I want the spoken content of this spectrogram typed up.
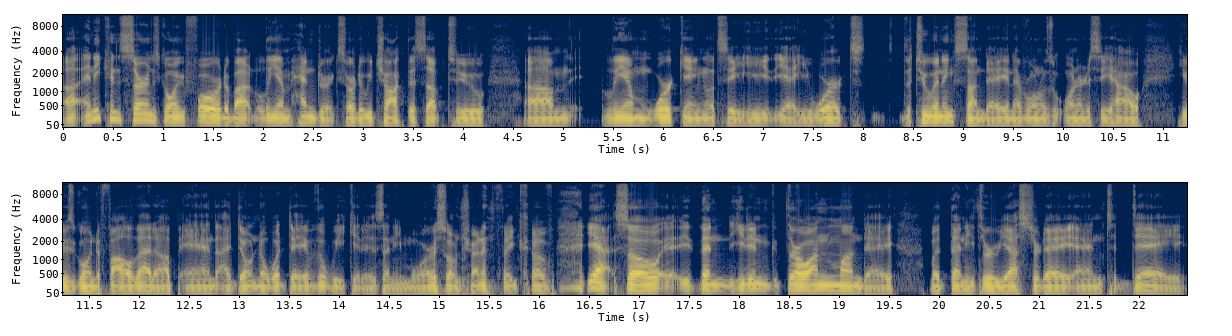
Uh, any concerns going forward about Liam Hendriks, or do we chalk this up to? Um, Liam working. Let's see. He yeah he worked the two innings Sunday, and everyone was wanting to see how he was going to follow that up. And I don't know what day of the week it is anymore, so I'm trying to think of yeah. So uh, then he didn't throw on Monday, but then he threw yesterday and today.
